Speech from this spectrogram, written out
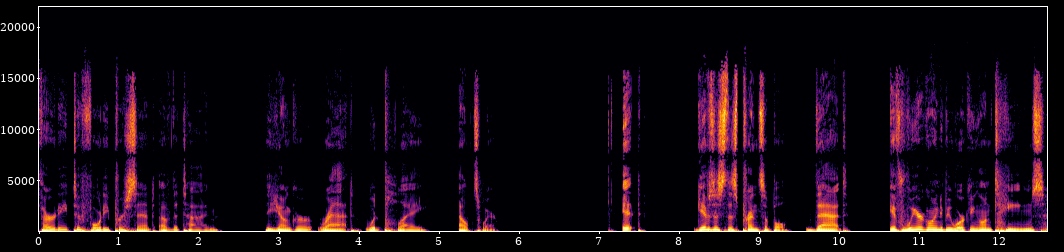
30 to 40% of the time, the younger rat would play elsewhere. It gives us this principle that if we are going to be working on teams,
